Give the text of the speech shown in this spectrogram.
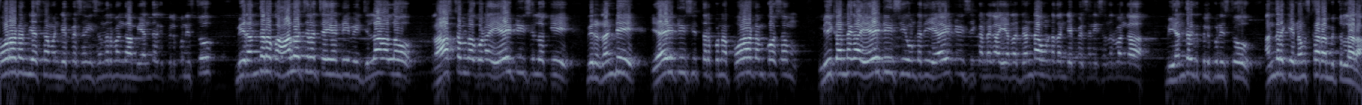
పోరాటం చేస్తామని చెప్పేసి ఈ సందర్భంగా మీ అందరికి పిలుపునిస్తూ మీరందరూ ఒక ఆలోచన చేయండి. మీ జిల్లాలలో రాష్ట్రంలో కూడా ఏఐటీసీలోకి మీరు రండి. ఏఐటీసీ తరఫున పోరాటం కోసం మీకండగా ఏఐటీసీ ఉంటుంది ఏఐటీసీ కండగా ఎర్ర జెండా ఉంటుందని చెప్పేసి ఈ సందర్భంగా మీ అందరికి పిలుపునిస్తూ అందరికీ నమస్కారం మిత్రులారా.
